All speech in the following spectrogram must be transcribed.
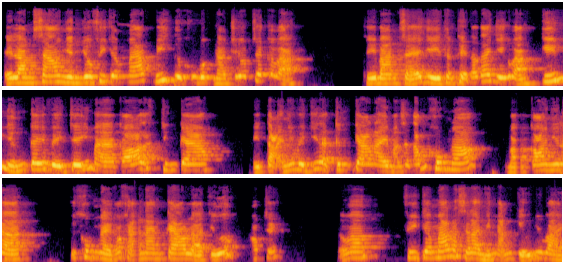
Để làm sao nhìn vô feature map, biết được khu vực nào chưa object các bạn? Thì bạn sẽ gì, thực hiện thao tác gì các bạn? Kiếm những cái vị trí mà có đặc trưng cao. Thì tại những vị trí đặc trưng cao này bạn sẽ đóng khung nó, và coi như là cái khung này có khả năng cao là chứa object. Đúng không? Feature map nó sẽ là những ảnh kiểu như vậy.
